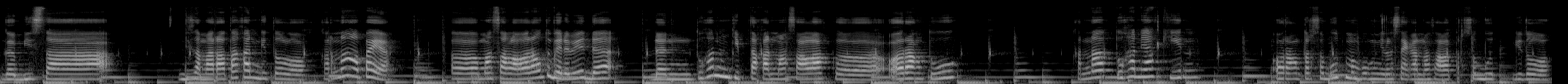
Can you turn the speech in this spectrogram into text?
nggak bisa disamaratakan gitu loh. Karena apa ya? E, masalah orang tuh beda-beda. Dan Tuhan menciptakan masalah ke orang tuh karena Tuhan yakin orang tersebut mampu menyelesaikan masalah tersebut gitu loh.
